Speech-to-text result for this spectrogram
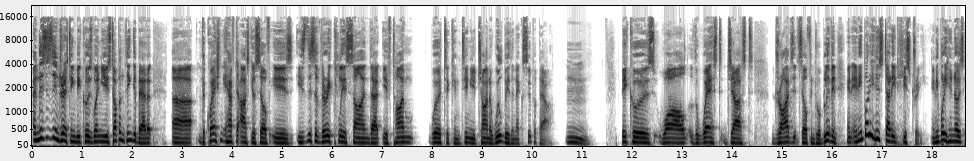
And this is interesting because when you stop and think about it, uh, the question you have to ask yourself is, is this a very clear sign that if time were to continue, China will be the next superpower? Because while the West just drives itself into oblivion, and anybody who studied history, anybody who knows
